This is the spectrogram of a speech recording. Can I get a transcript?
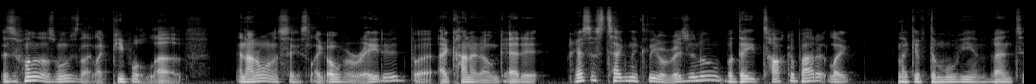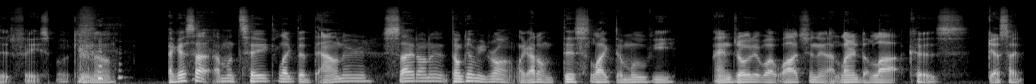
it's one of those movies that like people love. And I don't want to say it's like overrated, but I kind of don't get it. I guess it's technically original, but they talk about it like like if the movie invented Facebook, you know. I guess I, I'm gonna take like the downer side on it. Don't get me wrong, like I don't dislike the movie. I enjoyed it while watching it. I learned a lot because guess I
